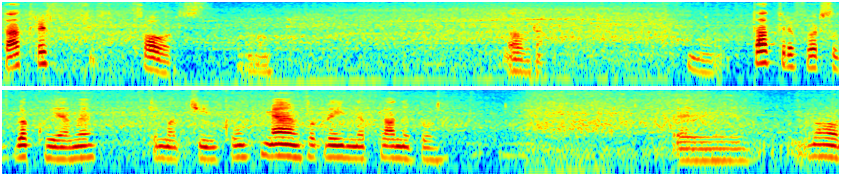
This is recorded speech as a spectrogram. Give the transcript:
Tatrę Force. No. Dobra. No, Tatrę Force odblokujemy w tym odcinku. Miałem w ogóle inne plany, bo Yy, no,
